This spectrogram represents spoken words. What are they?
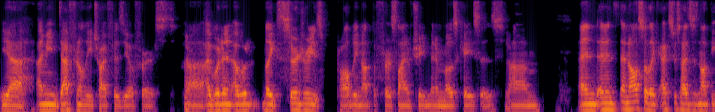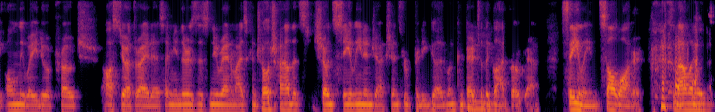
Yeah, I mean, definitely try physio first. Yeah. Uh, I wouldn't. I would like surgery is probably not the first line of treatment in most cases. Yeah. Um, and and and also like exercise is not the only way to approach osteoarthritis. I mean, there's this new randomized control trial that's showed saline injections were pretty good when compared mm. to the mm. GLAD program. Saline, salt water. So that one was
